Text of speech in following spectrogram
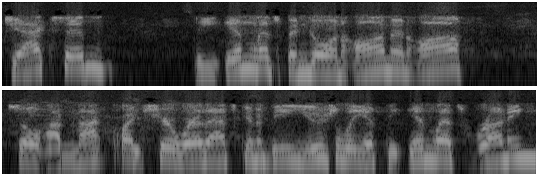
Jackson, the inlet's been going on and off, so I'm not quite sure where that's going to be. Usually, if the inlet's running,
